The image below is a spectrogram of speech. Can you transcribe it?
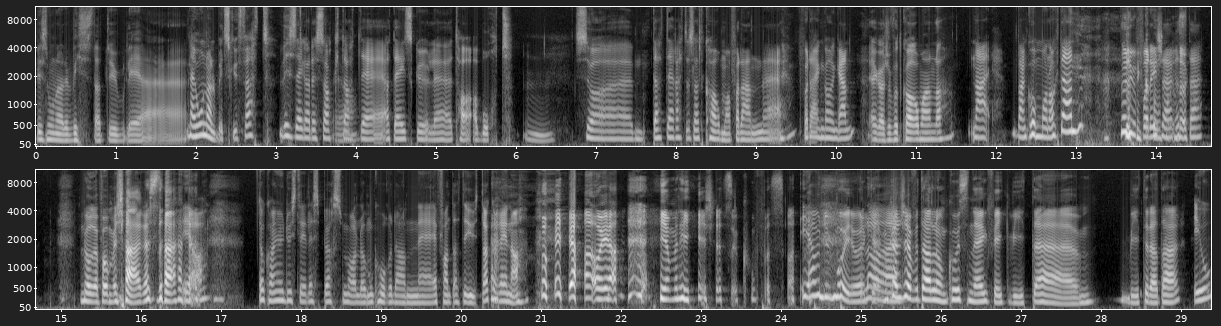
hvis noen hadde visst at du ble eh, Nei, hun hadde blitt skuffet hvis jeg hadde sagt Ja. at, eh, at jeg skulle ta abort. mm. Så eh, dette er rett og slett karma for den, for den gangen. Jeg har ikke fått karma ennå. Nei, den kommer nok den. Når du får deg kjæreste. Når jeg får meg kjæreste. Ja. Da kan jo du stille spørsmål om hvordan jeg fant dette ut da, Karina. ja, å ja. ja, men jeg er ikke så god på sånn. Ja, men du må jo la men Kanskje jeg forteller om hvordan jeg fikk vite, vite dette her? Jo,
